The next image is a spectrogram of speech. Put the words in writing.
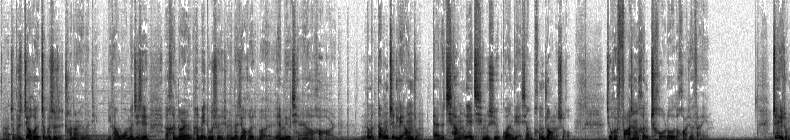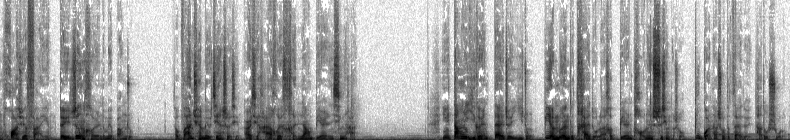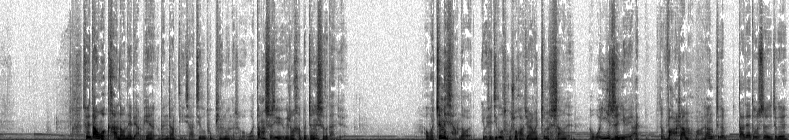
啊，这不是教会，这不是传道人的问题。你看，我们这些很多人还没读神学，人在教会不，人家没有钱，人好好好的。那么，当这两种带着强烈情绪观点相碰撞的时候，就会发生很丑陋的化学反应。这种化学反应对任何人都没有帮助，啊，完全没有建设性，而且还会很让别人心寒。因为当一个人带着一种辩论的态度来和别人讨论事情的时候，不管他说的再对，他都输了。所以，当我看到那两篇文章底下基督徒评论的时候，我当时就有一种很不真实的感觉。啊，我真没想到有些基督徒说话居然会这么伤人啊！我一直以为啊，这网上嘛，网上这个大家都是这个，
